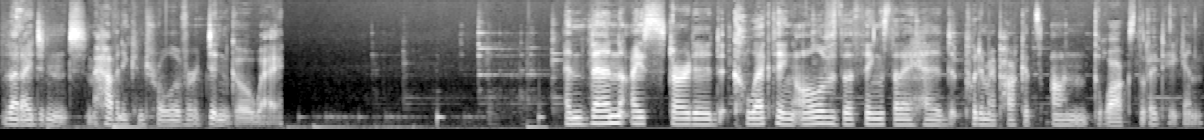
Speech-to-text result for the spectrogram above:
that I didn't have any control over didn't go away. And then I started collecting all of the things that I had put in my pockets on the walks that I'd taken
